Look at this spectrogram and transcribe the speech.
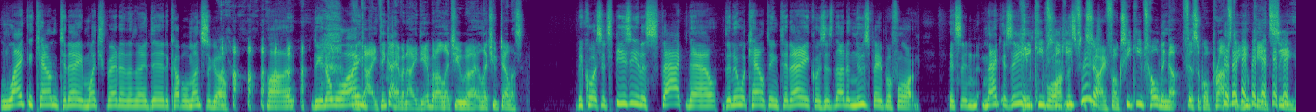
like accounting today much better than I did a couple of months ago. uh, do you know why? I, I, think I have an idea, but I'll let you uh, let you tell us because it's easy to stack now the new accounting today because it's not a newspaper form. It's in magazine. He keeps, he keeps sorry, folks. He keeps holding up physical props that you can't see.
